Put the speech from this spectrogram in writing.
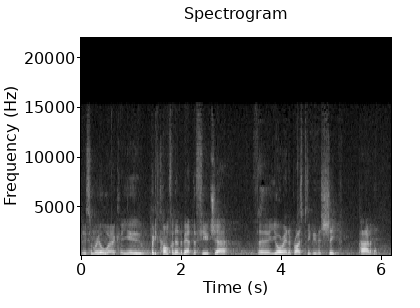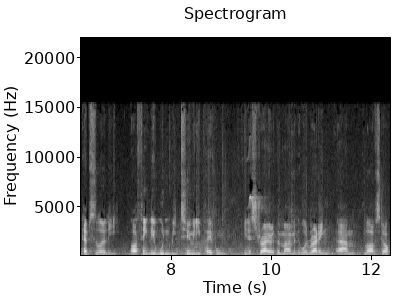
do some real work, are you pretty confident about the future for your enterprise, particularly the sheep part of it? Absolutely. I think there wouldn't be too many people in Australia at the moment that were running um, livestock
